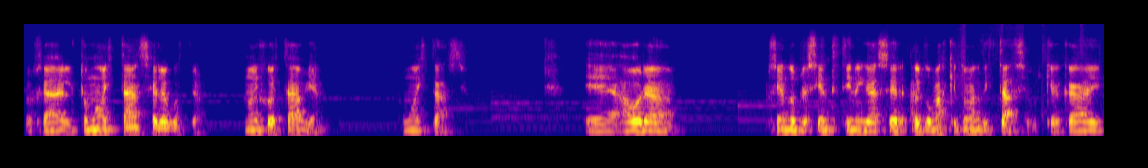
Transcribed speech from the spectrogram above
O sea, él tomó distancia de la cuestión. No dijo que estaba bien, tomó distancia. Eh, ahora, siendo presidente tiene que hacer algo más que tomar distancia, porque acá hay,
